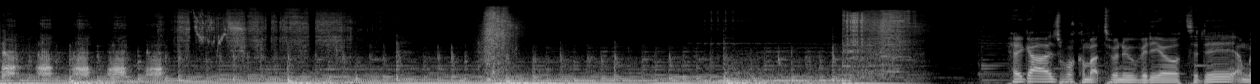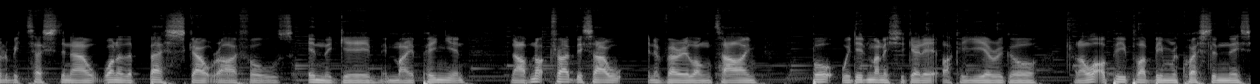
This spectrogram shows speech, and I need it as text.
Hey guys, welcome back to a new video. Today I'm going to be testing out one of the best scout rifles in the game, in my opinion. Now I've not tried this out in a very long time, but we did manage to get it like a year ago. And a lot of people have been requesting this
